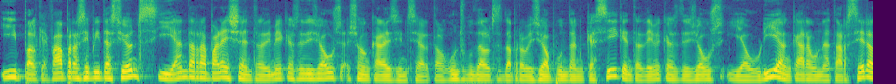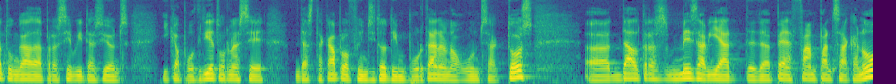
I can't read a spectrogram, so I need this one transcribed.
I pel que fa a precipitacions, si han de reparèixer entre dimecres i dijous, això encara és incert. Alguns models de previsió apunten que sí, que entre dimecres i dijous hi hauria encara una tercera tongada de precipitacions i que podria tornar a ser destacable o fins i tot important en alguns sectors. Eh, d'altres més aviat de, fan pensar que no,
